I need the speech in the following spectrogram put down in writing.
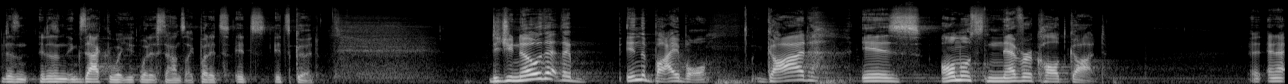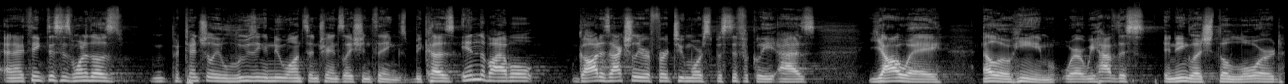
it doesn't, it doesn't exactly what, you, what it sounds like, but it's, it's, it's good. Did you know that the, in the Bible, God is almost never called God? And, and I think this is one of those potentially losing a nuance in translation things because in the Bible, God is actually referred to more specifically as Yahweh Elohim, where we have this in English, the Lord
